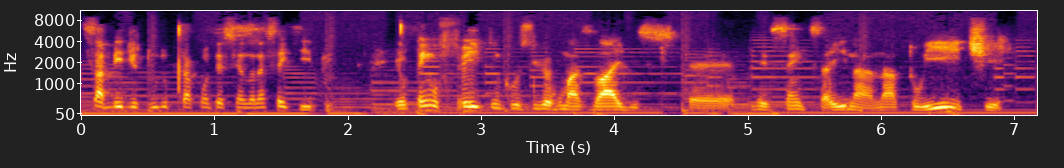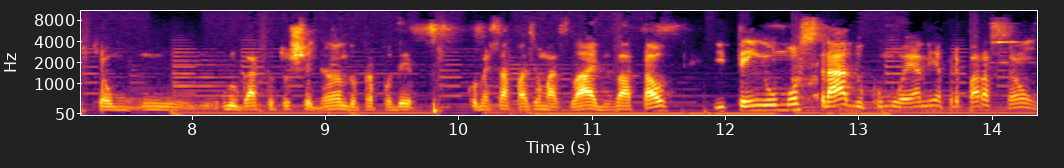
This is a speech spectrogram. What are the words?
saber de tudo que está acontecendo nessa equipe. Eu tenho feito, inclusive, algumas lives é, recentes aí na, na Twitch, que é um, um lugar que eu estou chegando para poder começar a fazer umas lives lá tal, e tenho mostrado como é a minha preparação.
